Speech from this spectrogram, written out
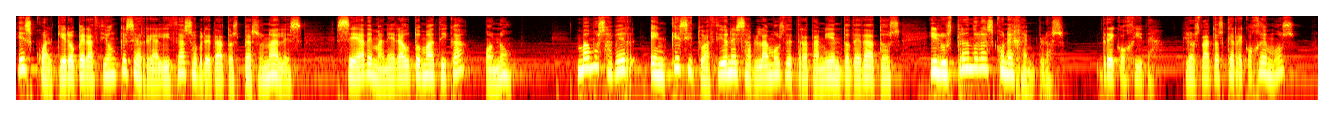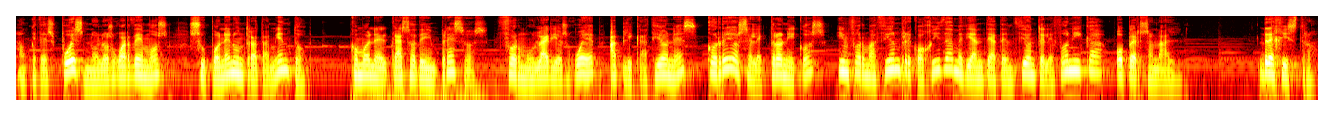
es cualquier operación que se realiza sobre datos personales, sea de manera automática o no. Vamos a ver en qué situaciones hablamos de tratamiento de datos, ilustrándolas con ejemplos. Recogida. Los datos que recogemos, aunque después no los guardemos, suponen un tratamiento, como en el caso de impresos, formularios web, aplicaciones, correos electrónicos, información recogida mediante atención telefónica o personal. Registro.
